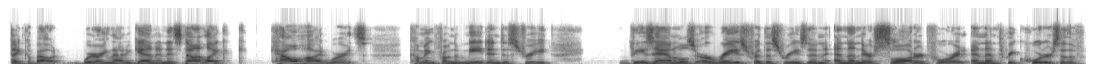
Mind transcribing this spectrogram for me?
think about wearing that again. And it's not like cowhide where it's coming from the meat industry these animals are raised for this reason and then they're slaughtered for it and then three quarters of the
